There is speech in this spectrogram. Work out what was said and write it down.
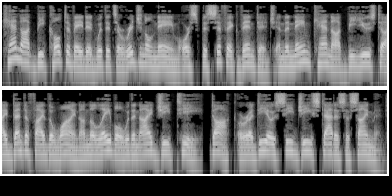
cannot be cultivated with its original name or specific vintage and the name cannot be used to identify the wine on the label with an IGT, DOC or a DOCG status assignment.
